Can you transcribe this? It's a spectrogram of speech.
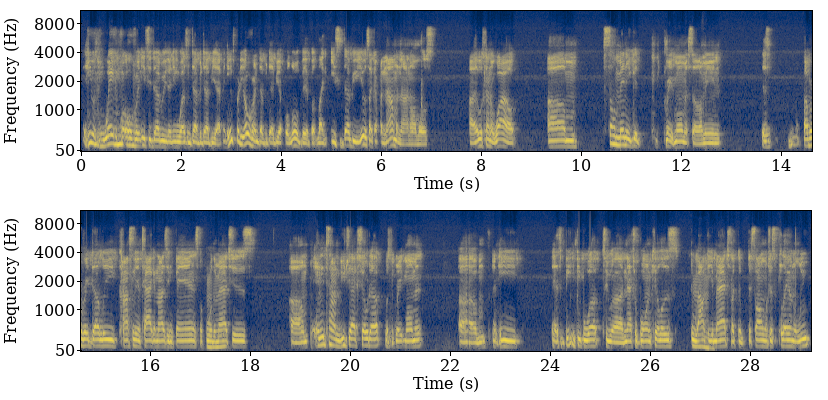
he was way more over in ECW than he was in WWF, and he was pretty over in WWF for a little bit. But like ECW, it was like a phenomenon almost. Uh, it was kind of wild. Um, so many good, great moments though. I mean, there's Bubba Ray Dudley constantly antagonizing fans before mm-hmm. the matches. Um, anytime New Jack showed up was a great moment, um, and he has beaten people up to uh, Natural Born Killers throughout mm-hmm. the match. Like the, the song would just play on the loop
